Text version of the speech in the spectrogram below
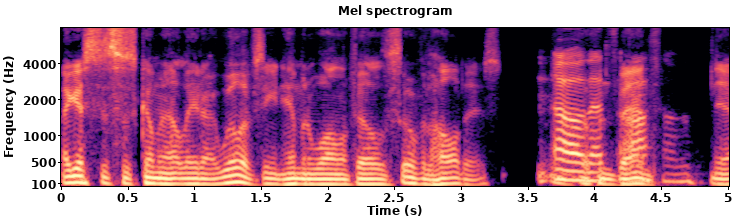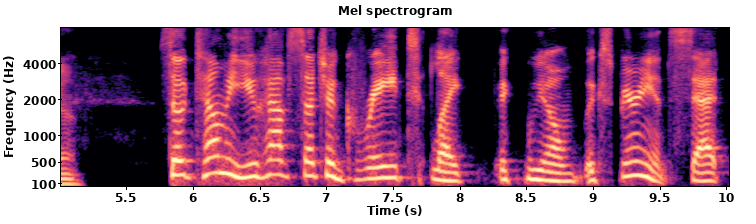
I guess this is coming out later. I will have seen him in Wallenfels over the holidays. Oh, that's awesome. Yeah. So tell me, you have such a great like you know experience set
